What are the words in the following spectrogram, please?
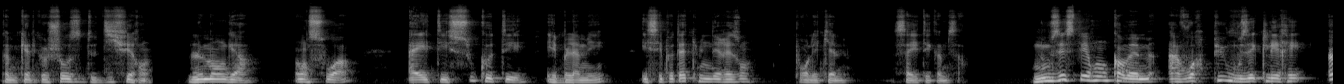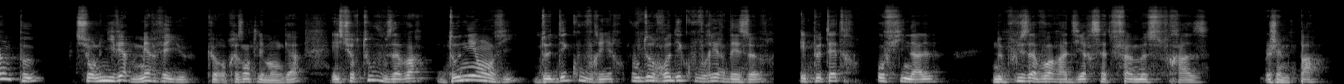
comme quelque chose de différent. Le manga, en soi, a été sous-coté et blâmé, et c'est peut-être l'une des raisons pour lesquelles ça a été comme ça. Nous espérons quand même avoir pu vous éclairer un peu sur l'univers merveilleux que représentent les mangas, et surtout vous avoir donné envie de découvrir ou de redécouvrir des œuvres, et peut-être, au final, ne plus avoir à dire cette fameuse phrase J'aime pas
